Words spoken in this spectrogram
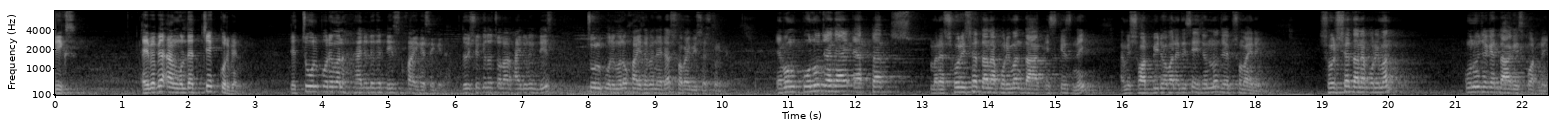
ডিস্ক এইভাবে আঙ্গুল দিয়ে চেক করবেন যে চুল পরিমাণ হাইড্রোলিকের ডিস্ক ক্ষয় গেছে কিনা। দুইশো কিলো চলার হাইড্রোলিক ডিস্ক চুল পরিমাণও ক্ষয় যাবে না, এটা সবাই বিশ্বাস করবে। এবং কোনো জায়গায় একটা মানে সরিষার দানা পরিমাণ দাগ স্কেচ নেই। আমি শর্ট ভিডিও বানিয়ে দিয়েছি এই জন্য যে সময় নেই। সরিষার দানা পরিমাণ, কোনো জায়গায় দাগ, স্পট নেই।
